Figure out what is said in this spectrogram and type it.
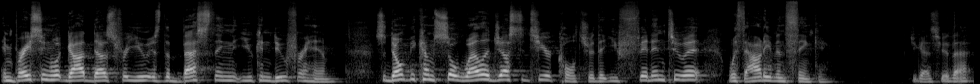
Embracing what God does for you is the best thing that you can do for Him. So don't become so well adjusted to your culture that you fit into it without even thinking. Did you guys hear that?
